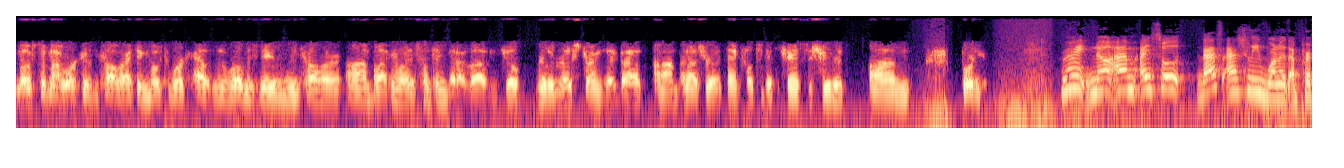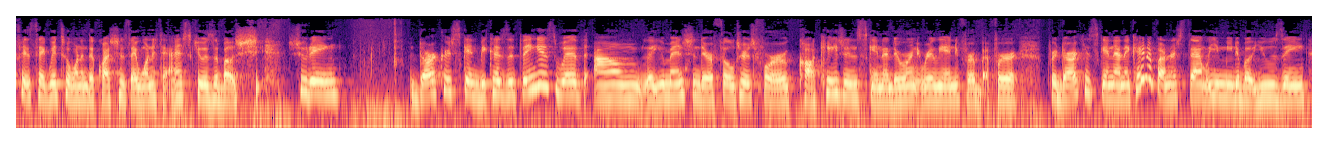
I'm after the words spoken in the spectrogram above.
most of my work is in color. I think most work out in the world these days is in color. Um, black and white is something that I love and feel really, really strongly about. Um, and I was really thankful to get the chance to shoot it on 40. Right. No, um, I so that's actually one of the perfect segue to one of the questions I wanted to ask you is about sh- shooting darker skin. Because the thing is with um, that you mentioned there are filters for Caucasian skin and there weren't really any for for for darker skin. And I kind of understand what you mean about using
